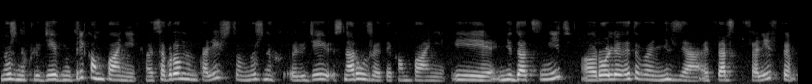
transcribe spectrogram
нужных людей внутри компании с огромным количеством нужных людей снаружи этой компании. И недооценить роль этого нельзя. HR-специалисты,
